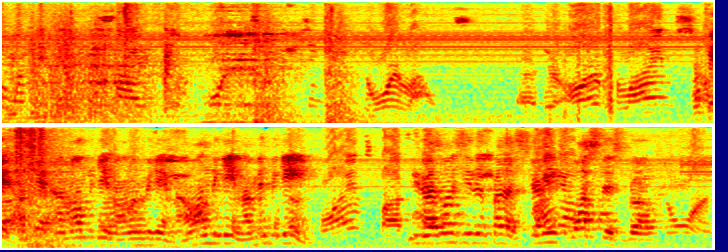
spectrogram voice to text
Uh, I also want to emphasize the importance of using door lights. Uh, there are blind spots. Okay, okay, I'm on the game, I'm on the game, I'm on the game, I'm in the game. Blind spots You guys wanna see this part that's scary? right Watch this, bro. doors.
